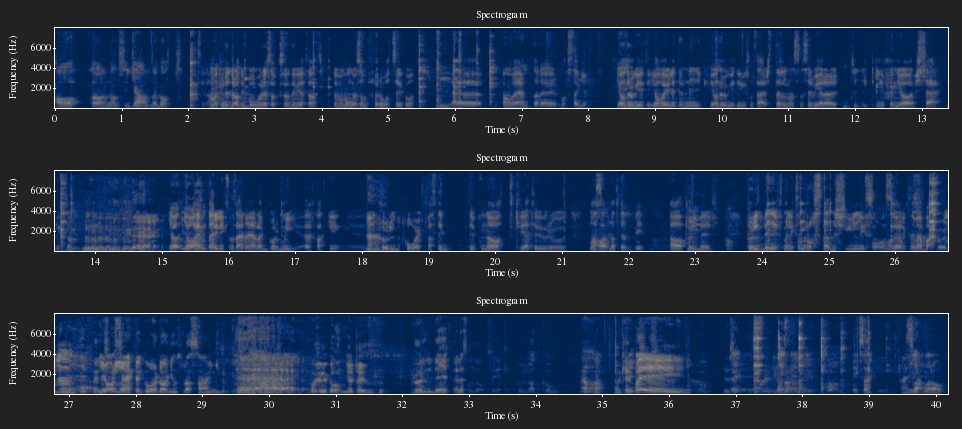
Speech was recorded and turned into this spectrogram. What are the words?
Ja, hörnan. Så jävla gott. Sedan man kunde dra till Bores också, det vet jag att det var många som föråt sig på. Eh, fan vad jag hämtade massa gött. Jag, drog ju till, jag var ju lite unik, för jag drog ju till liksom så här ställena som serverar dyrt ingenjörskäk. Liksom. jag, jag hämtade liksom så här någon jävla gourmet fucking eh, pulled pork fast det är typ nötkreatur och massa annat fint. Ja, pulled beef. Ja. Pulled beef med liksom rostad chilisås. Åh, och liksom jag bara, Jag käkade gårdagens lasagne. Sju gånger typ. Pulled beef, eller som det också heter, pullad ko. Ja. Okej. Oj! Det, det stämmer ju. Ja, exakt. Slappnar av.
